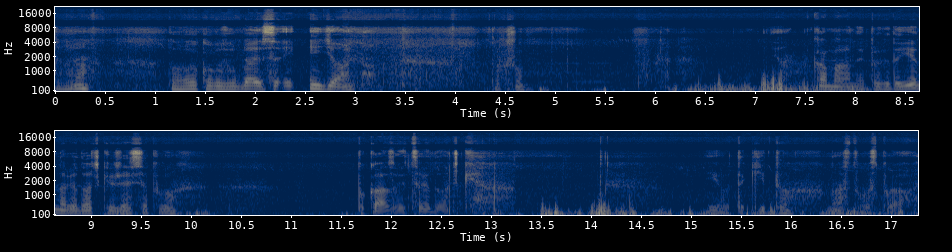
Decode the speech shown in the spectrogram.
Земля того року розробляється ідеально. Так що камера не передає, але рядочки вже про... показуються рядочки. І отакі то у нас то справи.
